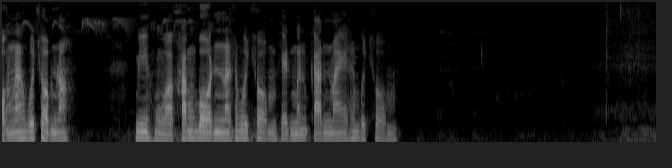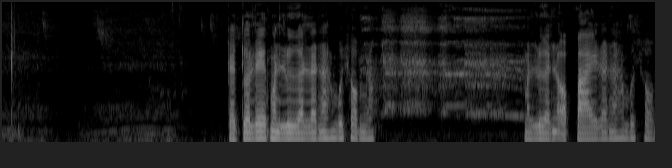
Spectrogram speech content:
งนะท่านผู้ชมเนาะ มีหัวข้างบนนะท่านผู้ชม เห็นเหมือนกันไหมท่านผู้ชม แต่ตัวเลขมันเลือนแล้วนะท่านผู้ชมเนาะมันเลือนออกไปแล้วนะท่านผู้ชม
